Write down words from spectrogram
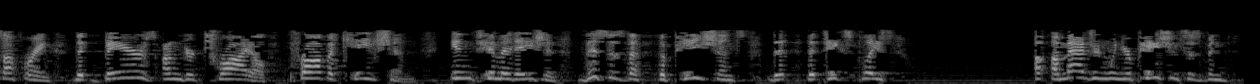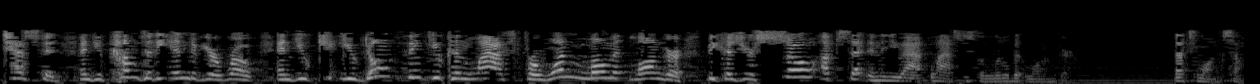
suffering that bears under trial, provocation, intimidation. This is the, the patience that, that takes place uh, imagine when your patience has been tested and you've come to the end of your rope and you, you don't think you can last for one moment longer because you're so upset and then you last just a little bit longer. That's long suffering.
